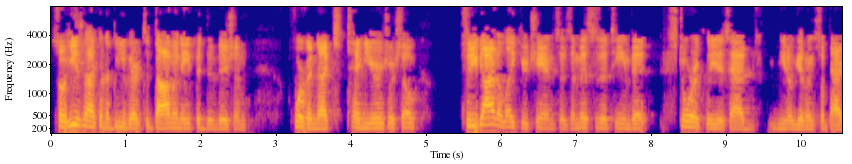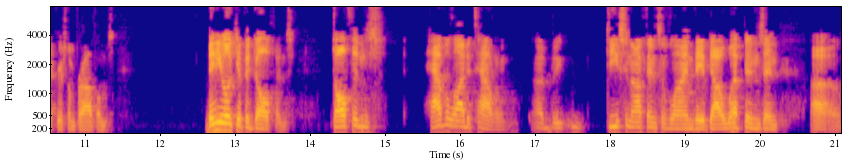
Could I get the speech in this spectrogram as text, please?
So he's not going to be there to dominate the division for the next 10 years or so. So you got to like your chances. And this is a team that historically has had, you know, given some Packers some problems. Then you look at the Dolphins. Dolphins have a lot of talent, a decent offensive line. They've got weapons and – uh,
